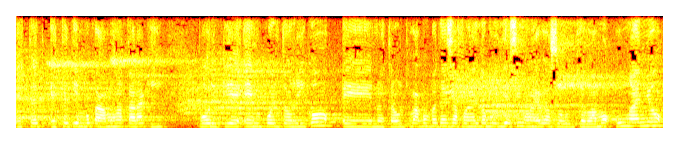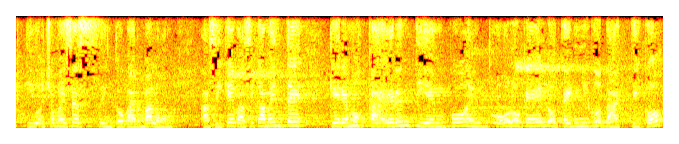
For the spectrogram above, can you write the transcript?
este, este tiempo que vamos a estar aquí, porque en Puerto Rico eh, nuestra última competencia fue en el 2019, o sea, llevamos un año y ocho meses sin tocar balón, así que básicamente queremos caer en tiempo en todo lo que es lo técnico táctico,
